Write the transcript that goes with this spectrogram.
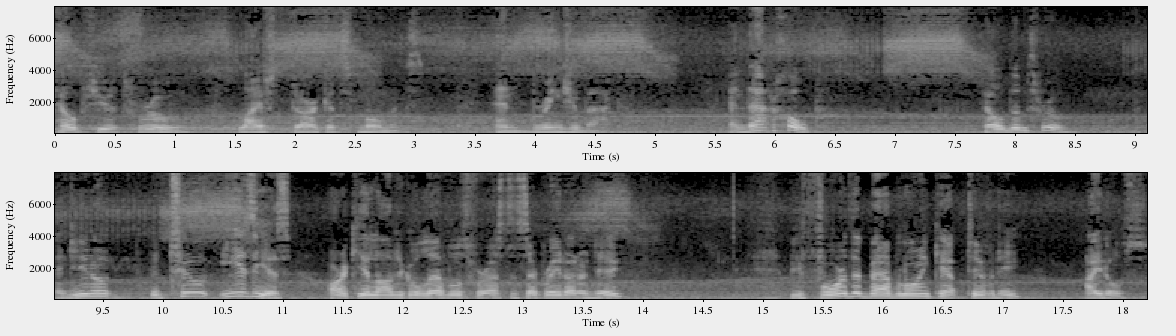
helps you through life's darkest moments and brings you back. And that hope held them through. And do you know the two easiest archaeological levels for us to separate on a dig? Before the Babylonian captivity, idols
